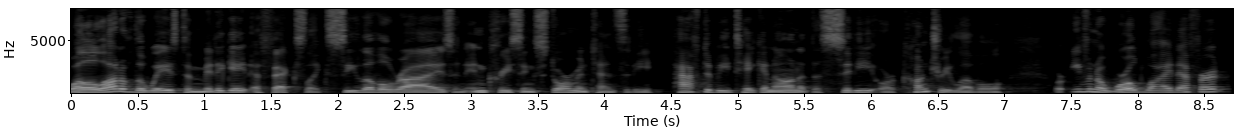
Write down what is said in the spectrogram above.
While a lot of the ways to mitigate effects like sea level rise and increasing storm intensity have to be taken on at the city or country level, or even a worldwide effort,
